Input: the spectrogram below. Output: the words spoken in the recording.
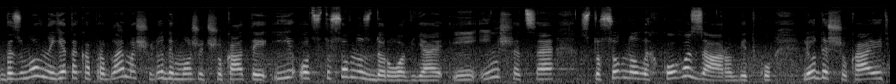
безумовно є така проблема, що люди можуть шукати і от стосовно здоров'я, і інше це стосовно легкого заробітку. Люди шукають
